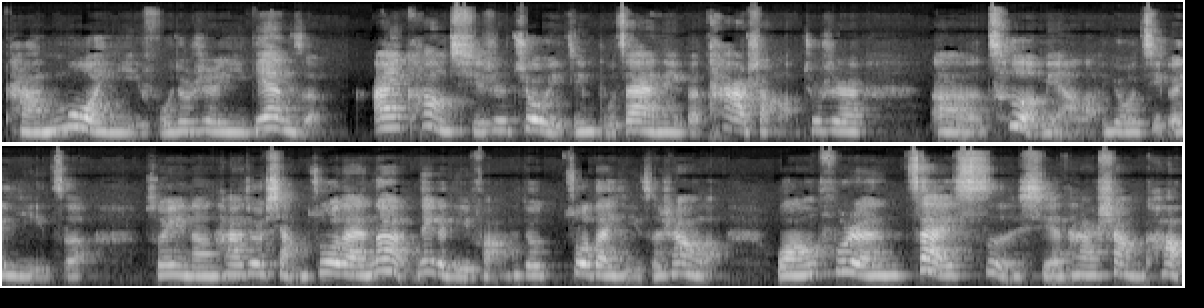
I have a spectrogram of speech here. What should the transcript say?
檀木椅服，就是椅垫子。挨炕其实就已经不在那个榻上了，就是呃侧面了，有几个椅子。所以呢，他就想坐在那那个地方，他就坐在椅子上了。王夫人再次携他上炕，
